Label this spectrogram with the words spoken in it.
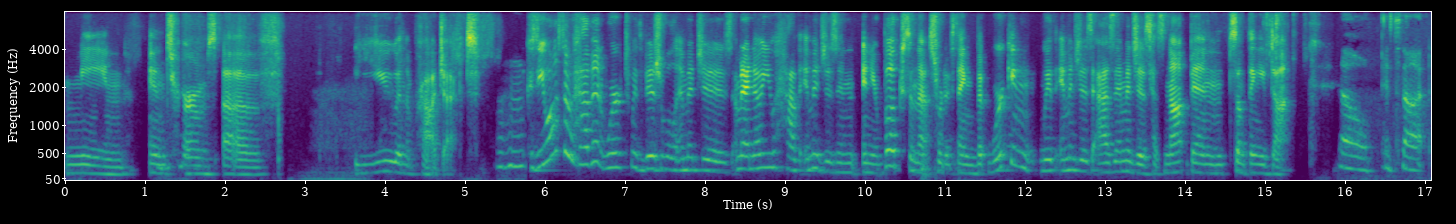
mean in mm-hmm. terms of you and the project? because mm-hmm. you also haven't worked with visual images i mean i know you have images in in your books and that sort of thing but working with images as images has not been something you've done no it's not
